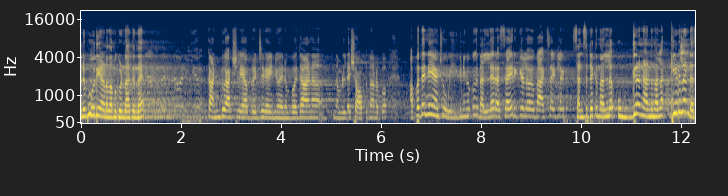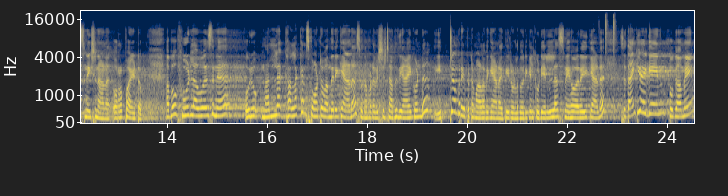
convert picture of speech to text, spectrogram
അനുഭൂതിയാണ് നമുക്ക് ഉണ്ടാക്കുന്നത്. കണ്ടു ആക്ച്വലി ആ ബ്രിഡ്ജ് കഴിഞ്ഞ് വരുമ്പോൾ ഇതാണ് നമ്മളുടെ ഷോപ്പ് എന്ന് പറഞ്ഞപ്പോൾ അപ്പോൾ തന്നെ ഞാൻ ചോ ഈവനിങ് ഒക്കെ നല്ല രസമായിരിക്കുമല്ലോ ബാക്ക് സൈഡിലെ സൺസെറ്റ് ഒക്കെ നല്ല ഉഗ്രനാണ് നല്ല കിടിലൻ ഡെസ്റ്റിനേഷനാണ് ഉറപ്പായിട്ടും. അപ്പോൾ ഫുഡ് ലവേഴ്സിന് ഒരു നല്ല കലക്കൻ സ്പോട്ട് വന്നിരിക്കുകയാണ്. സോ നമ്മുടെ വിശിഷ്ട അതിഥി ആയിക്കൊണ്ട് ഏറ്റവും പ്രിയപ്പെട്ട മാളവികയാണ് എത്തിയിട്ടുള്ളത്. ഒരിക്കൽ കൂടി എല്ലാ സ്നേഹവും അറിയിക്കുകയാണ്. So thank you again for coming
